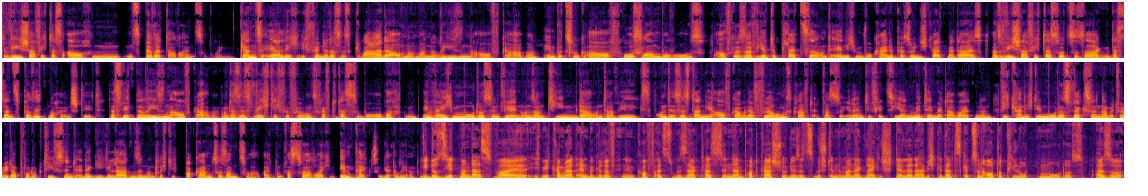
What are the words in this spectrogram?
wie schaffe ich das auch, einen Spirit da reinzubringen? Ganz ehrlich, ich finde, das ist gerade auch nochmal eine Riesenaufgabe in Bezug auf Großraumbüros, auf reservierte Plätze und ähnlichem, wo keine Persönlichkeit mehr da ist. Also wie schaffe ich das sozusagen, dass dann Spirit noch entsteht? Das wird eine Riesenaufgabe. Und das ist wichtig für Führungskräfte, das zu beobachten. In welchem Modus sind wir in unserem Team da unterwegs? Und ist es dann die Aufgabe der Führungskraft, etwas zu identifizieren mit den Mitarbeitenden? Wie kann ich den Modus wechseln, damit wir wieder produktiv sind, energiegeladen sind und richtig Bock haben, zusammenzuarbeiten und was zu erreichen? Impact zu generieren. Wie dosiert man das? Weil ich, mir kam gerade ein Begriff in den Kopf, als du gesagt hast, in deinem Podcast-Studio sitzt du bestimmt immer an der gleichen Stelle. Da habe ich gedacht, es gibt so einen Autopiloten-Modus. Also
